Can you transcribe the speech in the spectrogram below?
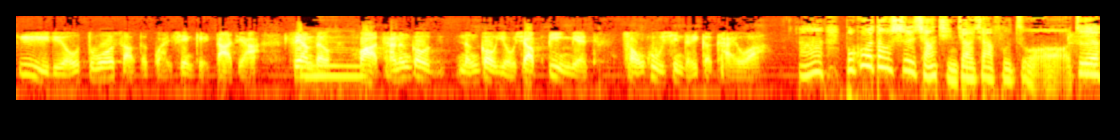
预留多少的管线给大家，这样的话才能够能够有效避免重复性的一个开挖。啊，不过倒是想请教一下副座哦，这个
